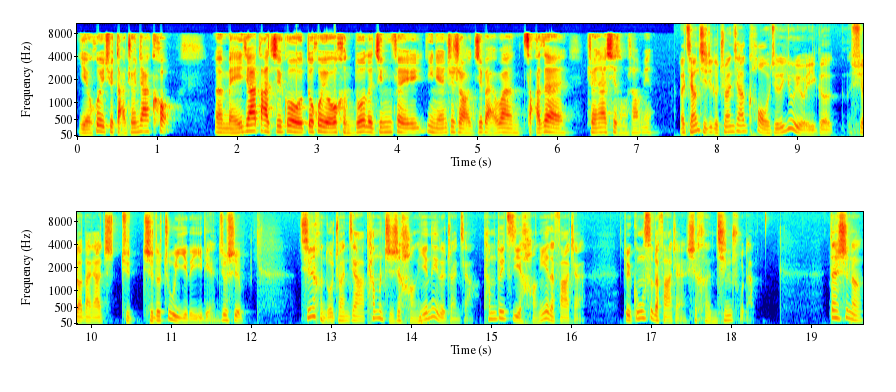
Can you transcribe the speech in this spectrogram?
也会去打专家 call。呃，每一家大机构都会有很多的经费，一年至少几百万砸在专家系统上面。呃，讲起这个专家 call，我觉得又有一个需要大家值去值得注意的一点，就是其实很多专家他们只是行业内的专家，他们对自己行业的发展、对公司的发展是很清楚的，但是呢，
